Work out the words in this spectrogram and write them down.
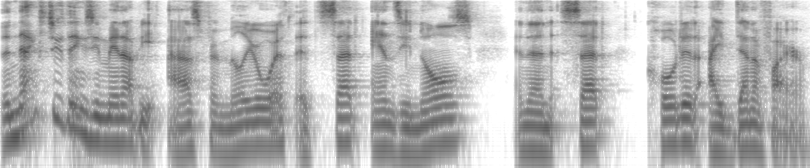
The next two things you may not be as familiar with, it's set ANSI nulls and then set quoted identifier.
